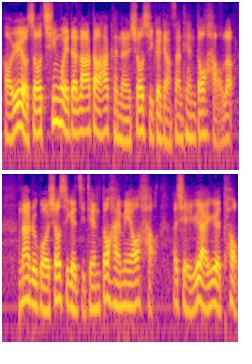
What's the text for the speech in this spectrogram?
好，因为有时候轻微的拉到，它可能休息个两三天都好了。那如果休息个几天都还没有好，而且越来越痛，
